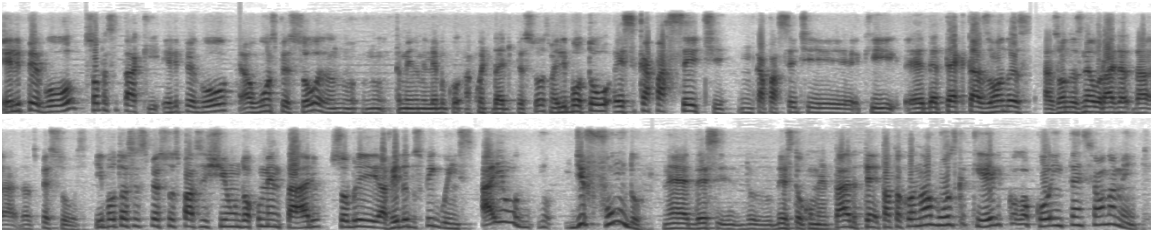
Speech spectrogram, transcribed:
Ele pegou, só para citar aqui, ele pegou algumas pessoas, no, no, também não me lembro a quantidade de pessoas, mas ele botou esse capacete, um capacete que é, detecta as ondas, as ondas neurais da, da, das pessoas. E botou essas pessoas para assistir um documentário sobre a vida dos pinguins. Aí, o, de fundo né, desse, do, desse documentário, tem, tá tocando uma música que ele colocou intencionalmente.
